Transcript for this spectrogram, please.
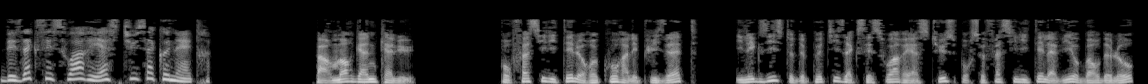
des accessoires et astuces à connaître. Par Morgane Calu. Pour faciliter le recours à l'épuisette, il existe de petits accessoires et astuces pour se faciliter la vie au bord de l'eau,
